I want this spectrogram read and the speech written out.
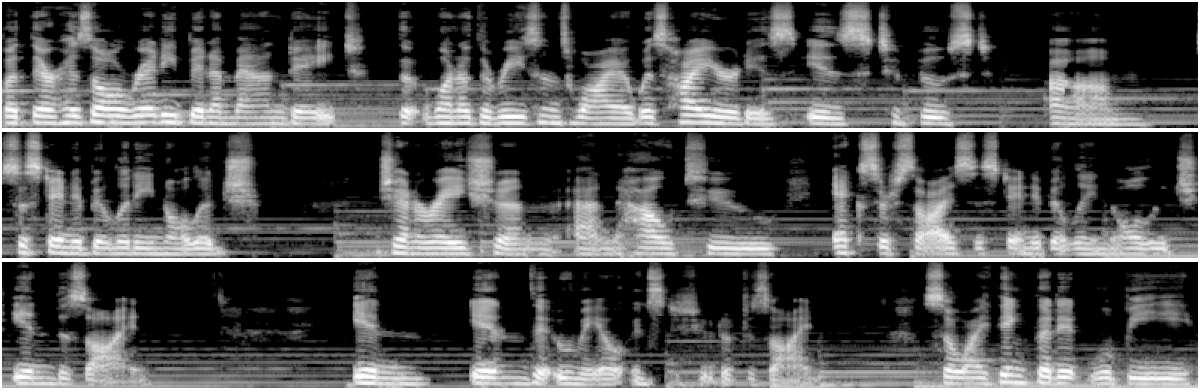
but there has already been a mandate that one of the reasons why I was hired is is to boost um, sustainability knowledge generation and how to exercise sustainability knowledge in design in in the Umeå Institute of Design. So I think that it will be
